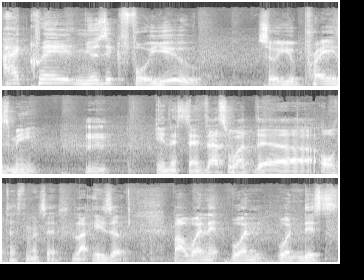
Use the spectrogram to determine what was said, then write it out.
I created music for you, so you praise me. In a sense, that's what the Old Testament says. Like, is a, but when it, when when this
